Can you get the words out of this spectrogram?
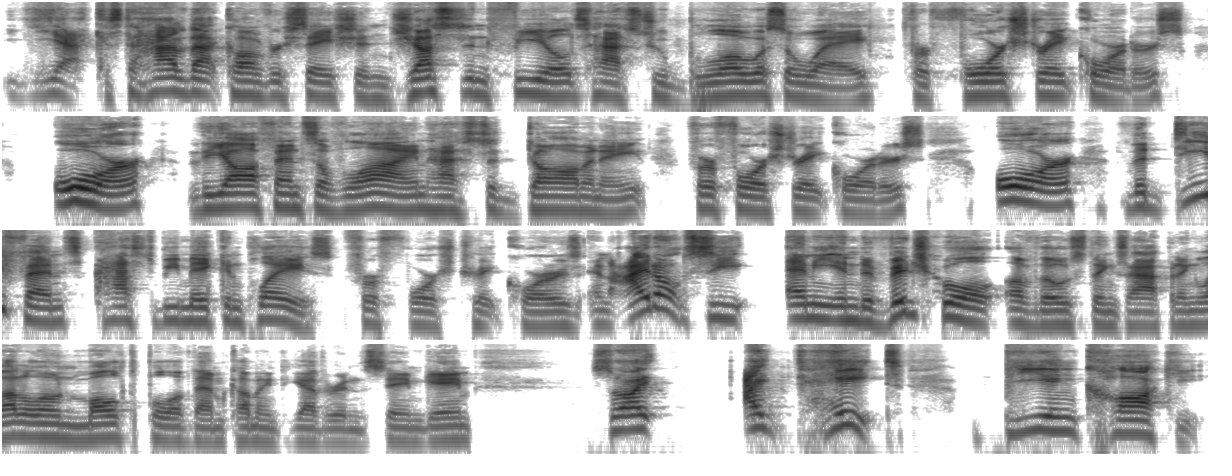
Yeah, because to have that conversation, Justin Fields has to blow us away for four straight quarters, or the offensive line has to dominate for four straight quarters, or the defense has to be making plays for four straight quarters. And I don't see any individual of those things happening, let alone multiple of them coming together in the same game. So I I hate being cocky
